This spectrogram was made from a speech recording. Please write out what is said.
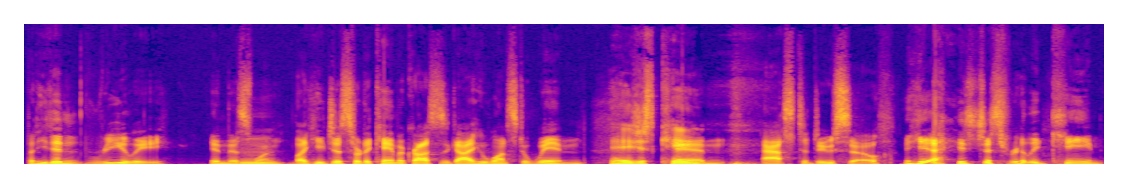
But he didn't really in this mm. one. Like he just sort of came across as a guy who wants to win. Yeah, he's just keen and asked to do so. yeah, he's just really keen,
